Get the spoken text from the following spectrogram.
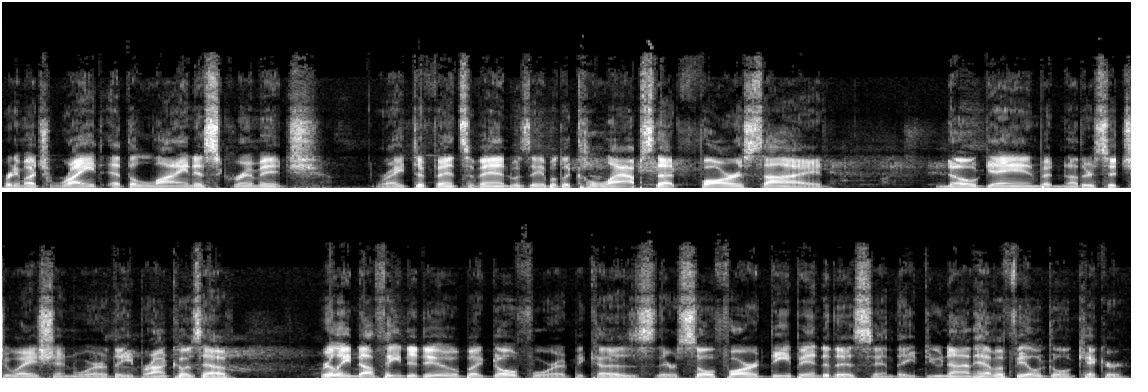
pretty much right at the line of scrimmage. Right defensive end was able to collapse that far side. No gain, but another situation where the Broncos have really nothing to do but go for it because they're so far deep into this and they do not have a field goal kicker.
